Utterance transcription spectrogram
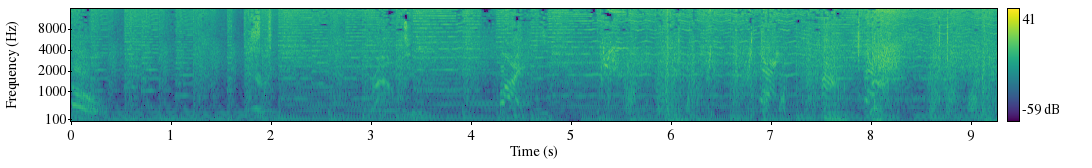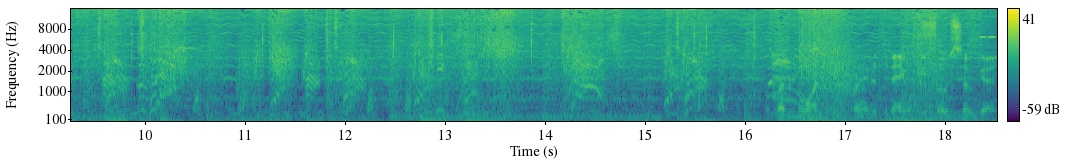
KO. Fight! Bloodborne Tornado today will be oh so good.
